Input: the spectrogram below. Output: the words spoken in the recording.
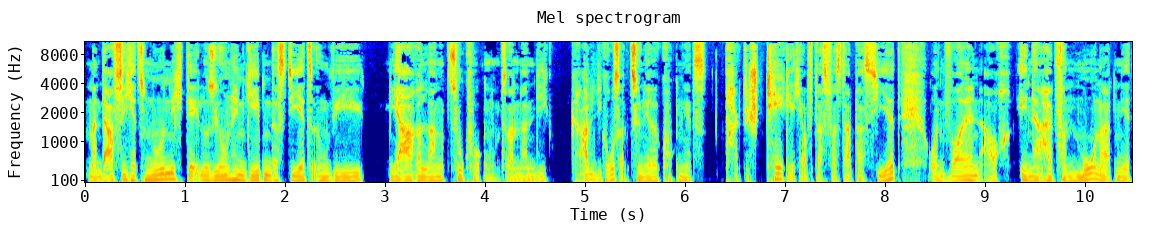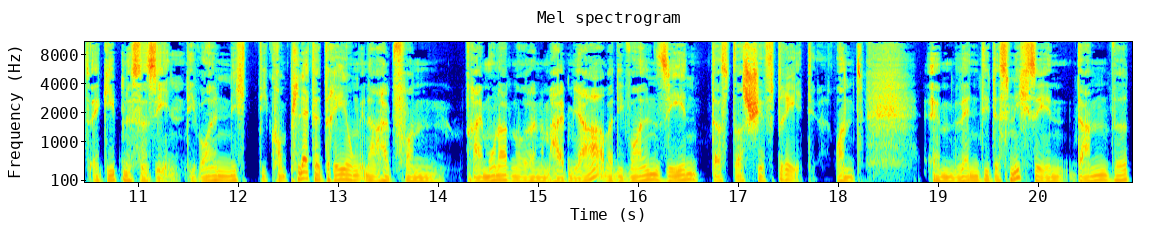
Man darf sich jetzt nur nicht der Illusion hingeben, dass die jetzt irgendwie jahrelang zugucken, sondern die gerade die Großaktionäre gucken jetzt praktisch täglich auf das, was da passiert und wollen auch innerhalb von Monaten jetzt Ergebnisse sehen. Die wollen nicht die komplette Drehung innerhalb von drei Monaten oder einem halben Jahr, aber die wollen sehen, dass das Schiff dreht. Und ähm, wenn die das nicht sehen, dann wird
